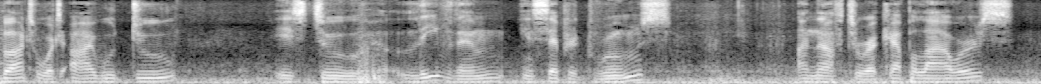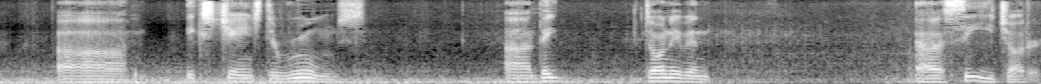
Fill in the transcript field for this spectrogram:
But what I would do is to leave them in separate rooms and after a couple hours uh, exchange the rooms. Uh, they don't even uh, see each other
